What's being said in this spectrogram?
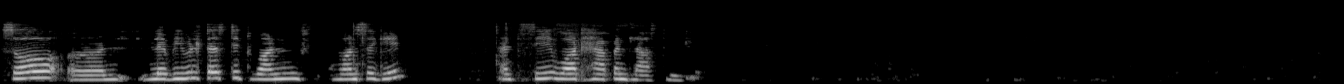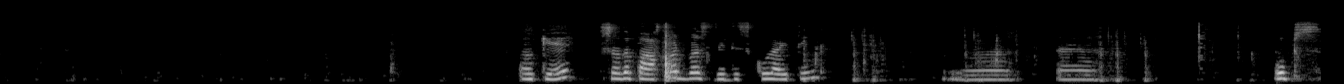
So uh, we will test it one once again and see what happened last video. Okay, so the password was with the school, I think. Uh, uh, oops,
